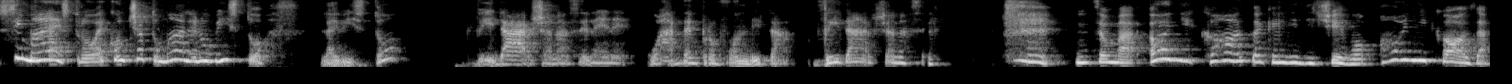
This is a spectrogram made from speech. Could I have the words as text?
Sì, maestro, è conciato male, l'ho visto. L'hai visto? Vedarshana Selene, guarda in profondità. Vedarshana Selene. Insomma, ogni cosa che gli dicevo, ogni cosa,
